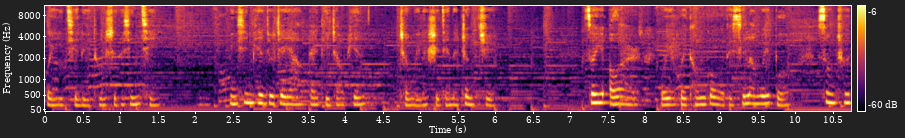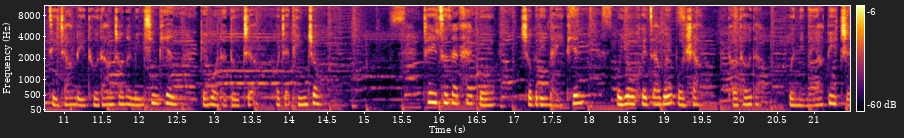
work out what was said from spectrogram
回忆起旅途时的心情，明信片就这样代替照片，成为了时间的证据。所以，偶尔我也会通过我的新浪微博，送出几张旅途当中的明信片给我的读者或者听众。这一次在泰国，说不定哪一天，我又会在微博上偷偷的问你们要地址。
